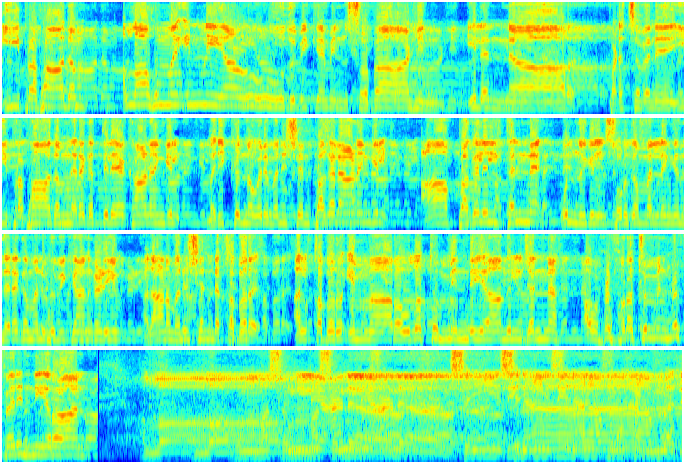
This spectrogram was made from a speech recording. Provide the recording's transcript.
ഈ പ്രഭാതം അള്ളാഹുമ്മ പടച്ചവനെ ഈ പ്രഭാതം നരകത്തിലേക്കാണെങ്കിൽ മരിക്കുന്ന ഒരു മനുഷ്യൻ പകലാണെങ്കിൽ ആ പകലിൽ തന്നെ ഒന്നുകിൽ സ്വർഗം അല്ലെങ്കിൽ നരകം അനുഭവിക്കാൻ കഴിയും. അതാണ് മനുഷ്യന്റെ ഖബർ അൽ ഖബറു ഇമ്മാ റൗളത്തും മിൻ റിയാദിൽ ജന്ന ഔ ഹുഫറത്തും മിൻ ഹുഫരിൻ നീറാൻ. اللهم صل على سيدنا محمد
